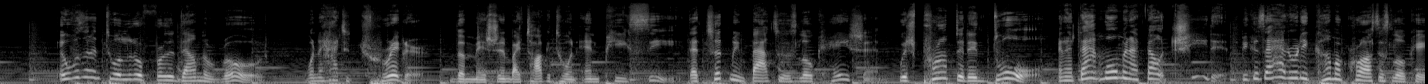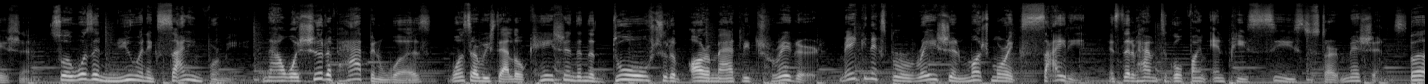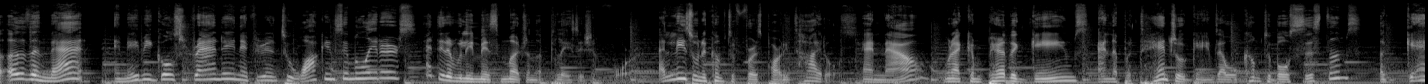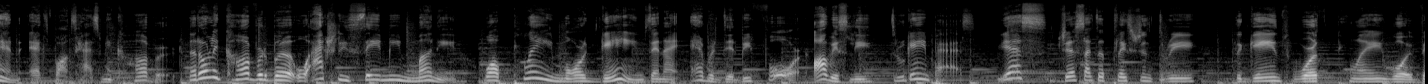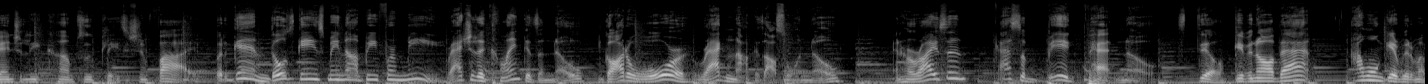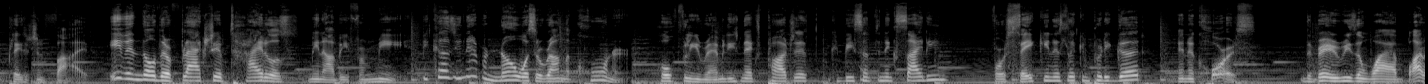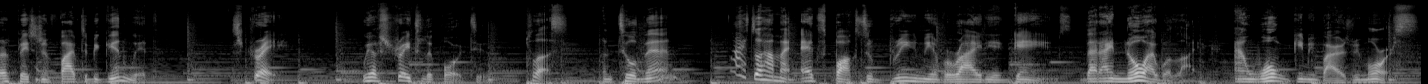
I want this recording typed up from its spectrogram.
It wasn't until a little further down the road when I had to trigger the mission by talking to an NPC that took me back to this location, which prompted a duel. And at that moment, I felt cheated because I had already come across this location, so it wasn't new and exciting for me. Now, what should have happened was, once I reached that location, then the duel should have automatically triggered, making exploration much more exciting instead of having to go find NPCs to start missions. But other than that, and maybe Ghost Stranding if you're into walking simulators, I didn't really miss much on the PlayStation 4, at least when it comes to first party titles. And now, when I compare the games and the potential games that will come to both systems, again, Xbox has me covered. Not only covered, but will actually save me money while playing more games than I ever did before. Obviously, through Game Pass. Yes, just like the PlayStation 3, the games worth playing will eventually come to PlayStation 5. But again, those games may not be for me. Ratchet & Clank is a no. God of War Ragnarok is also a no. And Horizon? That's a big fat no. Still, given all that, I won't get rid of my PlayStation 5, even though their flagship titles may not be for me, because you never know what's around the corner. Hopefully, Remedy's next project can be something exciting. Forspoken is looking pretty good, and of course, the very reason why I bought a PlayStation 5 to begin with. Stray. We have Stray to look forward to. Plus, until then, I still have my Xbox to bring me a variety of games that I know I will like and won't give me buyer's remorse.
